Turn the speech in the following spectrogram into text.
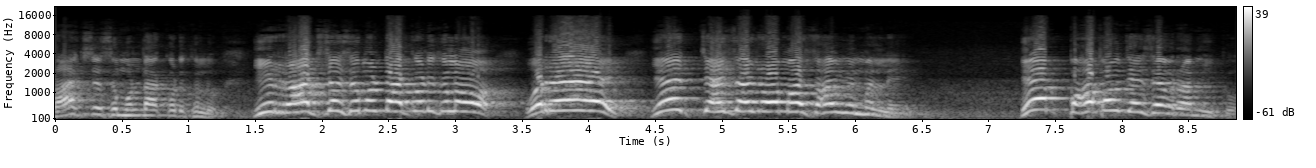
రాక్షసముండా కొడుకులు. ఈ రాక్షసముండా కొడుకులు! ఒరే! ఏ చేశాడ్రా మా స్వామి మిమ్మల్ని? ఏ పాపం చేసావురా మీకు?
